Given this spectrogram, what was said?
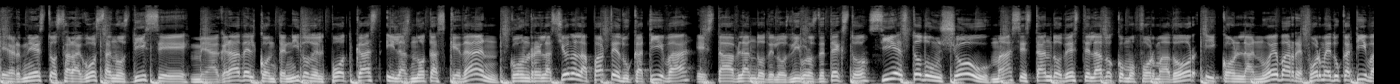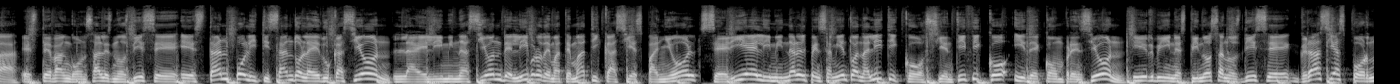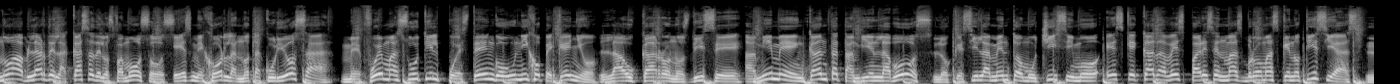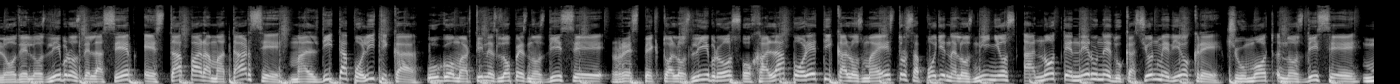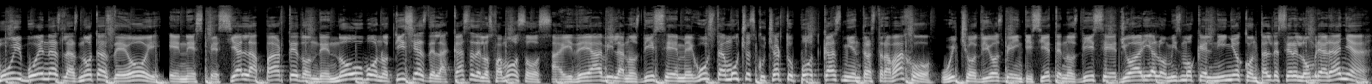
Ernesto Zaragoza nos dice, me agrada el contenido del podcast y las notas que dan. Con relación a la parte educativa, está hablando de los libros de texto, sí es todo un show, más estando de este lado como formador y con la nueva reforma educativa. Esteban González nos dice, están politizando la educación. La eliminación del libro de matemáticas y español sería eliminar el pensamiento analítico, científico y de comprensión. Irving Espinosa nos dice, gracias por no hablar de la casa de los famosos. Es mejor la nota curiosa. Me fue más útil pues tengo un hijo pequeño. Lau Carro nos dice, a mí me encanta también la voz. Lo que sí lamento muchísimo es que cada vez parecen más bromas que noticias. Lo de los libros de la SEP está para matarse. Maldita política. Hugo Martínez López nos dice, respecto a los libros, ojalá por ética los maestros apoyen a los niños a no tener una educación mediocre. Chumot nos dice, muy buenas las notas de hoy en especial la parte donde no hubo noticias de la casa de los famosos. Aide Ávila nos dice, me gusta mucho escuchar tu podcast mientras trabajo. Wicho Dios 27 nos dice, yo haría lo mismo que el niño con tal de ser el hombre araña.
